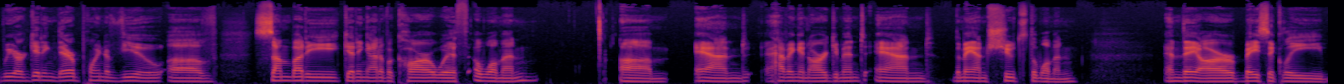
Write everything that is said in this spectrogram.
we are getting their point of view of somebody getting out of a car with a woman, um, and having an argument, and the man shoots the woman, and they are basically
